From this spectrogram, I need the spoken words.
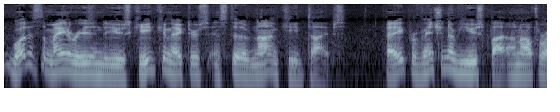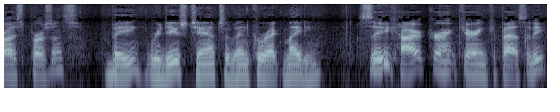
What is the main reason to use keyed connectors instead of non keyed types? A. Prevention of use by unauthorized persons. B. Reduced chance of incorrect mating. C. Higher current carrying capacity.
